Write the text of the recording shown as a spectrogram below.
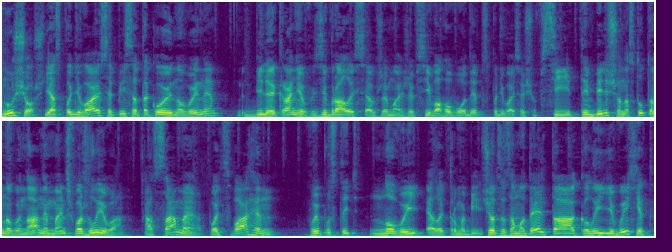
Ну що ж, я сподіваюся, після такої новини біля екранів зібралися вже майже всі ваговоди. Сподіваюся, що всі. Тим більше, що наступна новина не менш важлива. А саме Volkswagen випустить новий електромобіль. Що це за модель та коли її вихід,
